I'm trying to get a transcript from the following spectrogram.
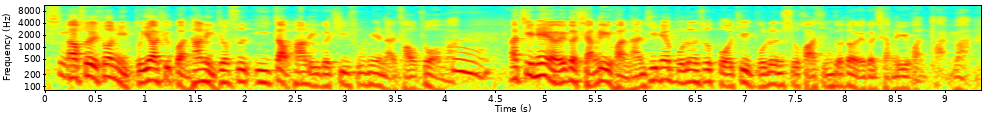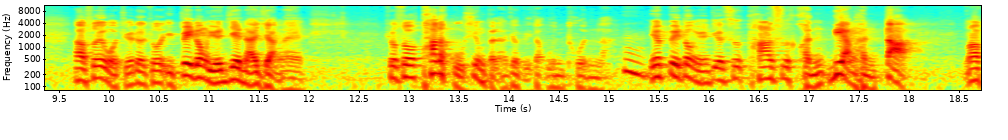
是。那所以说你不要去管它，你就是依照它的一个技术面来操作嘛。嗯。那今天有一个强力反弹，今天不论是国巨，不论是华新哥，都有一个强力反弹嘛。那所以我觉得说，以被动元件来讲呢，就是说它的股性本来就比较温吞啦。嗯。因为被动元件是它是很量很大，那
